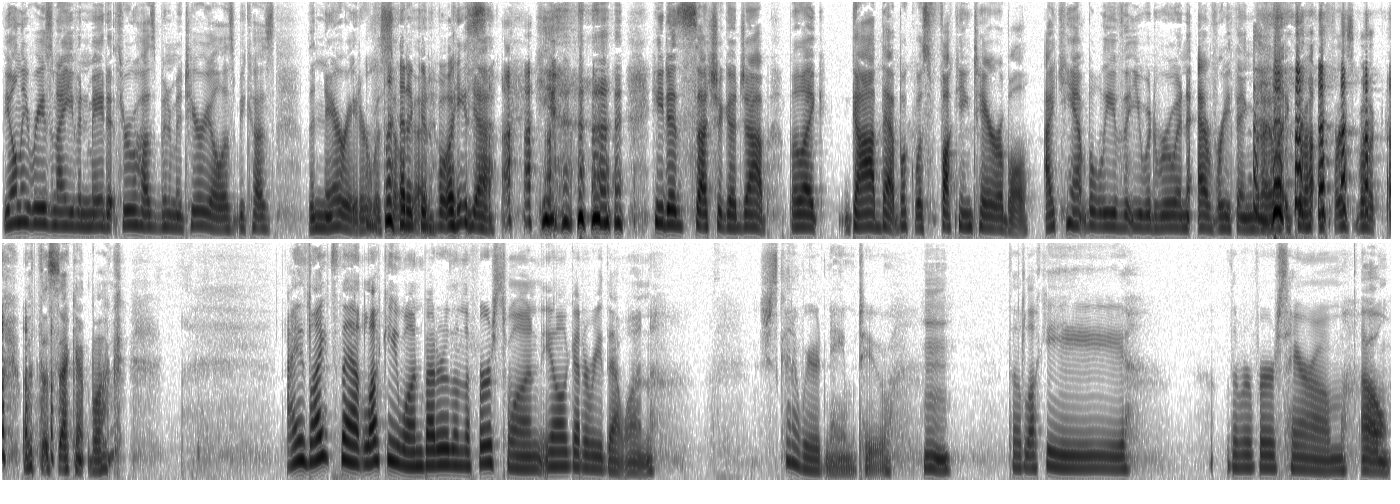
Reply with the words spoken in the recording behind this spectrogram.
The only reason I even made it through Husband Material is because the narrator was so Had a good voice. Yeah. He, he did such a good job. But like, God, that book was fucking terrible. I can't believe that you would ruin everything that I liked about the first book with the second book. I liked that Lucky one better than the first one. Y'all got to read that one. She's got a weird name too. Hmm. The Lucky, the reverse harem Oh,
